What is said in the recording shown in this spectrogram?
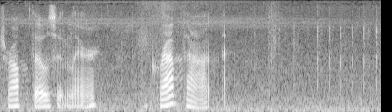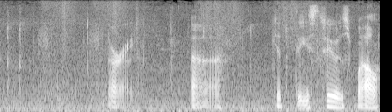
Drop those in there. Grab that. Alright. Uh, get these two as well.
